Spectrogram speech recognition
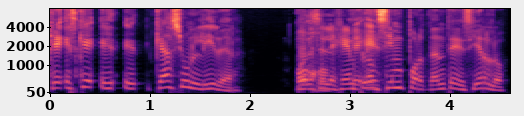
¿Qué, es que, eh, eh, ¿qué hace un líder? ¿Pones el ejemplo? Es importante decirlo.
